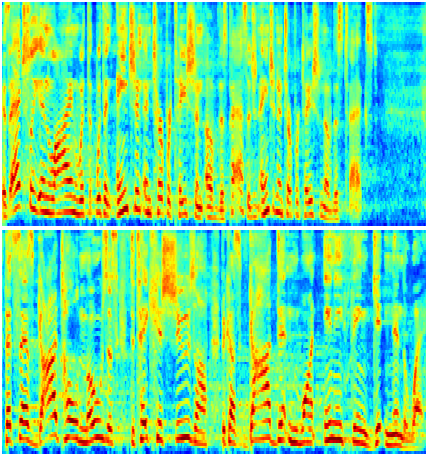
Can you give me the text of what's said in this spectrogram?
is actually in line with, with an ancient interpretation of this passage, an ancient interpretation of this text. That says God told Moses to take his shoes off because God didn't want anything getting in the way?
